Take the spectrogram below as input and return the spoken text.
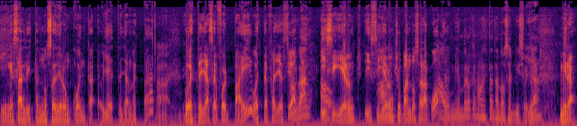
Y en esas listas no se dieron cuenta, oye, este ya no está, o este ya se fue al país, o este falleció. y siguieron, y siguieron chupándose la cuota. A un miembro que nos está dando servicio ya. Mira,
